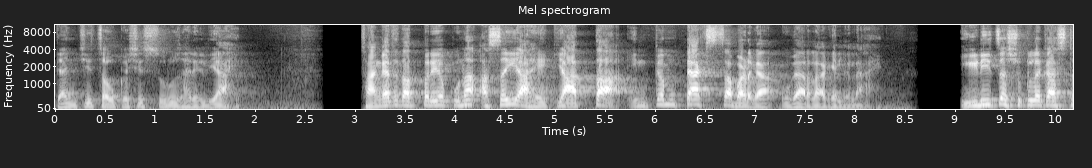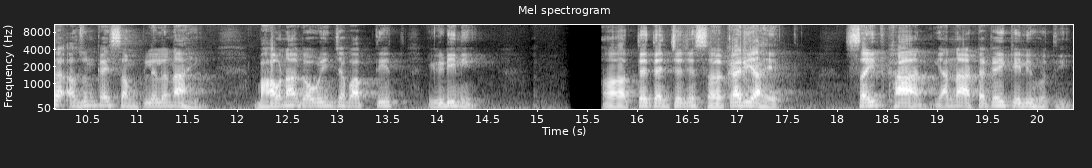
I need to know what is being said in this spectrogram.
त्यांची चौकशी सुरू झालेली आहे. सांगायचं तात्पर्य पुन्हा असंही आहे की आत्ता इन्कम टॅक्सचा बडगा उगारला गेलेला आहे. ईडीचं शुक्लकाष्ट अजून काही संपलेलं नाही. भावना गवळींच्या बाबतीत ईडीनी ते त्यांचे जे सहकारी आहेत सईद खान यांना अटकही केली होती.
